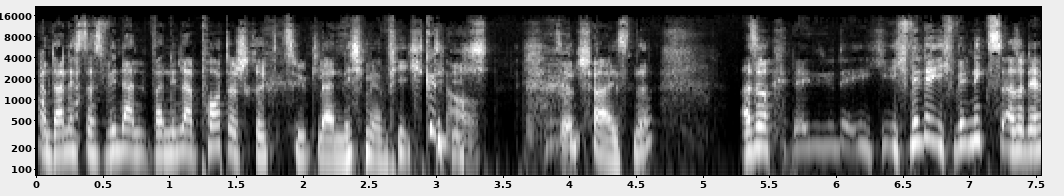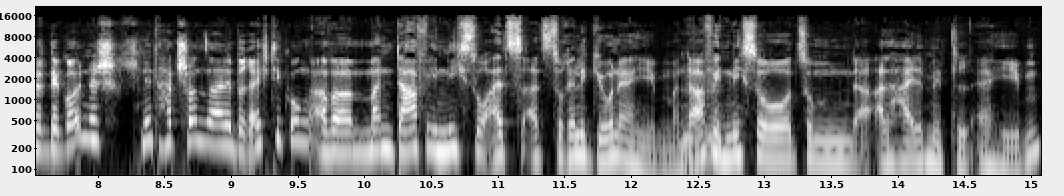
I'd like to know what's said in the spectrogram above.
und dann ist das Vanilla Porter Schriftzüglein nicht mehr wichtig. Genau. So ein Scheiß, ne? Also ich, ich will ich will nix, also der der goldene Schnitt hat schon seine Berechtigung, aber man darf ihn nicht so als als zur Religion erheben. Man darf ihn nicht so zum Allheilmittel erheben.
